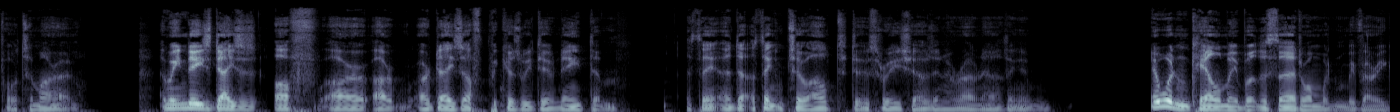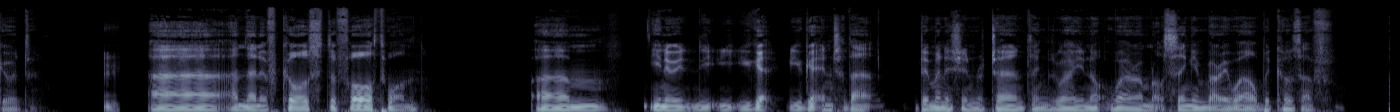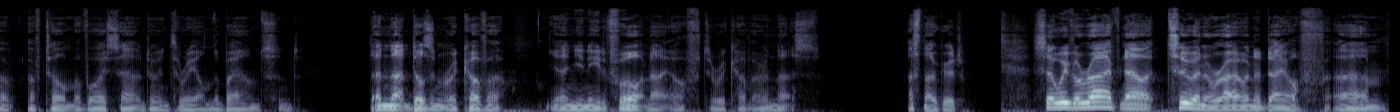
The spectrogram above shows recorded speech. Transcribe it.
for tomorrow. I mean, these days off are, are are days off because we do need them. I think I, think I'm too old to do three shows in a row now. I think it, it wouldn't kill me, but the third one wouldn't be very good. Hmm. Uh, and then, of course, the fourth one. Um, you know, you, you get you get into that diminishing return things where you're not where I'm not singing very well because I've I've, I've torn my voice out doing three on the bounce, and then that doesn't recover. Then you need a fortnight off to recover, and that's that's no good. So we've arrived now at two in a row and a day off, um,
